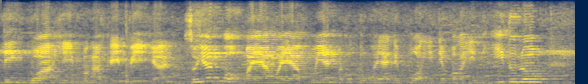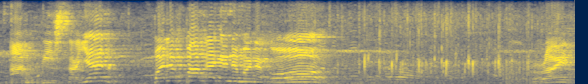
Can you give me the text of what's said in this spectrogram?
lingwahe, mga kaibigan. So yun po, maya-maya po yan, matutunghayan niyo po ang inyong mga iniidolong artista. Yan, palakpakan niyo naman ako. Right.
